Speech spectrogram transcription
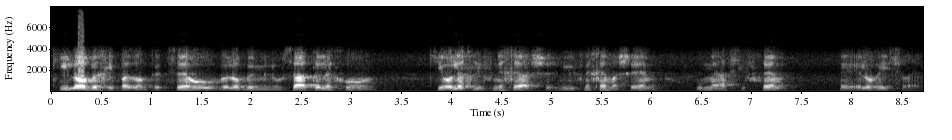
כי לא בחיפזון תצאו ולא במנוסה תלכון, כי הולך לפניכם. לפניכם השם ומאסיפכם אה, אלוהי ישראל.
